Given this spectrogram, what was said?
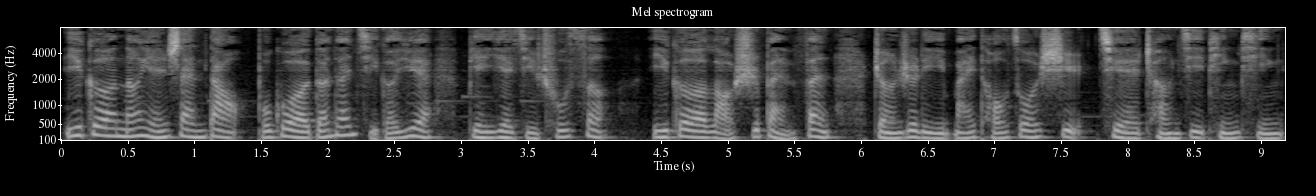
一个能言善道，不过短短几个月便业绩出色；一个老实本分，整日里埋头做事，却成绩平平。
